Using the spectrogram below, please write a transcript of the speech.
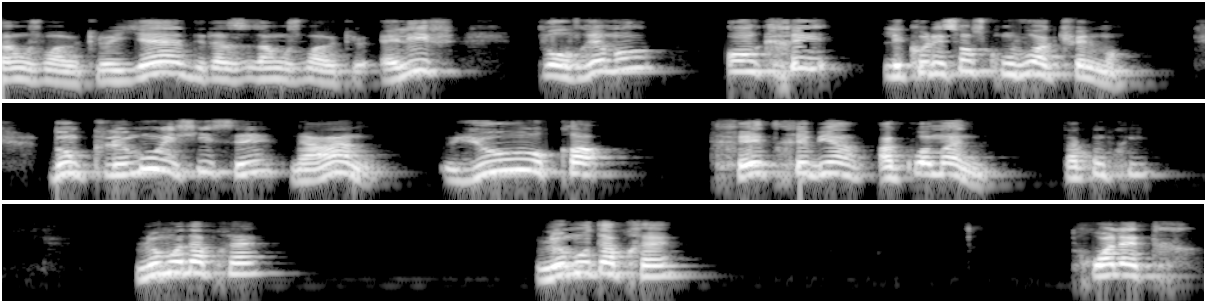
allongements avec le ya, des allongements avec le elif, pour vraiment ancrer les connaissances qu'on voit actuellement. Donc le mot ici c'est na'am, yuqa. Très très bien. Aquaman. T'as compris? Le mot d'après. Le mot d'après. Trois lettres,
